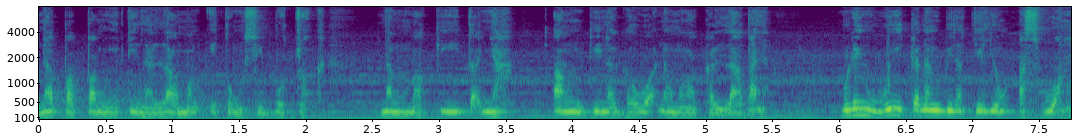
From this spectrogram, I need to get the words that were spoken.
Napapangiti na lamang itong si Butchok nang makita niya ang ginagawa ng mga kalaban. Muling wika ng binatilyong aswang.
